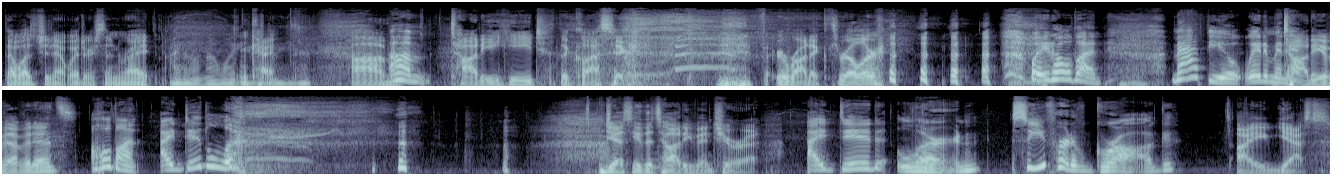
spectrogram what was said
That was Jeanette Witterson, right? I don't know what. You're Okay. doing. Um, Toddy Heat, the classic erotic thriller. Wait, hold on, Matthew. Wait a minute. Toddy of evidence. Hold on. I did learn. Jesse the Toddy Ventura. I did learn. So you've heard of grog. I yes.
